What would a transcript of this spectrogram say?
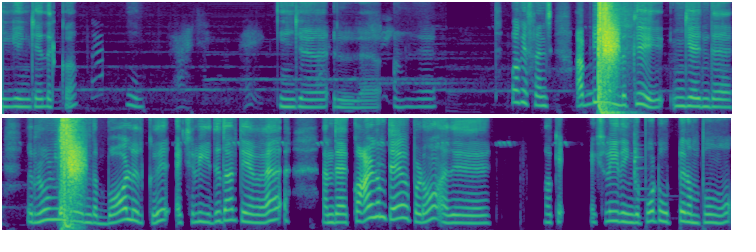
இங்கே எங்கேயாவது இருக்கா? இங்கே இல்லை. அங்கே. ஓகே ஃப்ரெண்ட்ஸ் அப்படி நம்மளுக்கு இங்கே இந்த ரூமில் இந்த பால் இருக்குது ஆக்சுவலி இதுதான் தேவை. அந்த காயினும் தேவைப்படும். அது ஓகே ஆக்சுவலி இதை இங்கே போட்டு விட்டு நம்ம போவோம்.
